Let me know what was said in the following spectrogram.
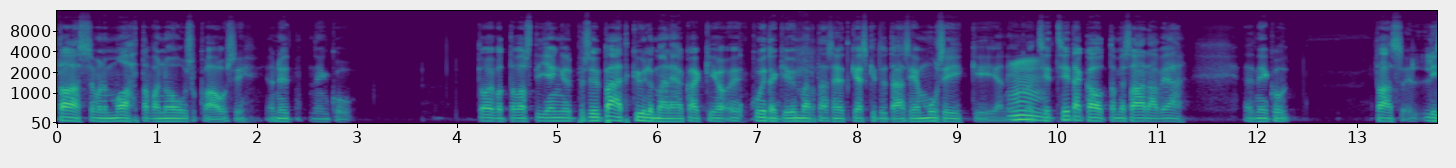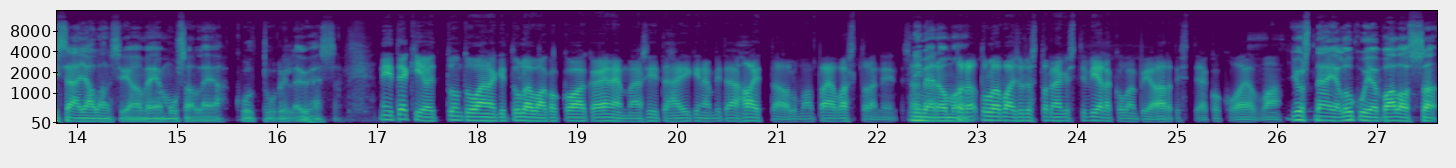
taas semmoinen mahtava nousukausi ja nyt niinku toivottavasti jengi pysyy päät kylmänä ja kaikki jo, kuitenkin ymmärtää sen, että keskitytään siihen musiikkiin ja niinku, mm. sit, sitä kautta me saadaan vielä, että niinku, taas lisää jalansijaa meidän musalle ja kulttuurille yhdessä. Niin tekijöitä tuntuu ainakin tulevan koko aika enemmän ja siitähän ei ikinä mitään haittaa ollut, vaan päinvastoin. Niin Nimenomaan. tode- tulevaisuudessa todennäköisesti vielä kovempia artisteja koko ajan vaan. Just näin, ja lukujen valossa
